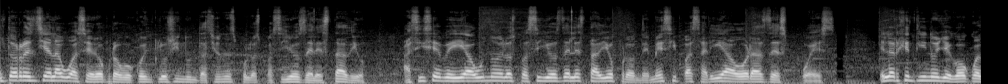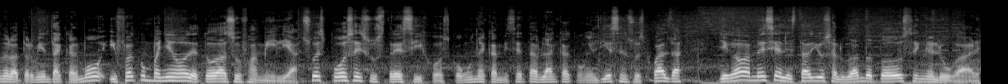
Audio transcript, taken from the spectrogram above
El torrencial aguacero provocó incluso inundaciones por los pasillos del estadio. Así se veía uno de los pasillos del estadio por donde Messi pasaría horas después. El argentino llegó cuando la tormenta calmó y fue acompañado de toda su familia, su esposa y sus tres hijos, con una camiseta blanca con el 10 en su espalda, llegaba Messi al estadio saludando a todos en el lugar.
